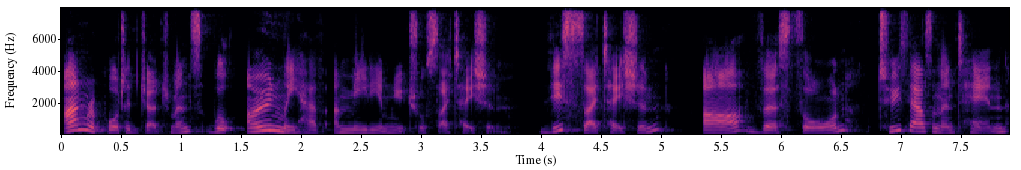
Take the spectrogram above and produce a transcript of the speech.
Unreported judgments will only have a medium neutral citation. This citation, R vs Thorne 2010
